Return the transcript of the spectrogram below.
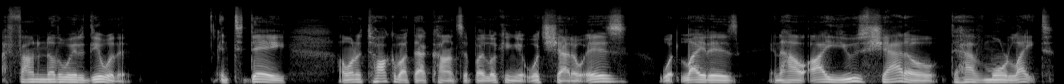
I found another way to deal with it. And today, I want to talk about that concept by looking at what shadow is, what light is, and how I use shadow to have more light.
